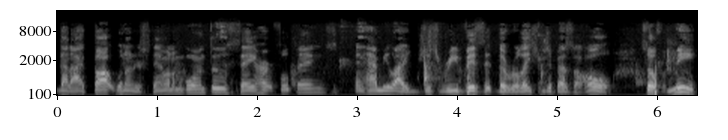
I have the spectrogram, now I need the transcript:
that I thought would understand what I'm going through say hurtful things and have me like just revisit the relationship as a whole. So for me,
